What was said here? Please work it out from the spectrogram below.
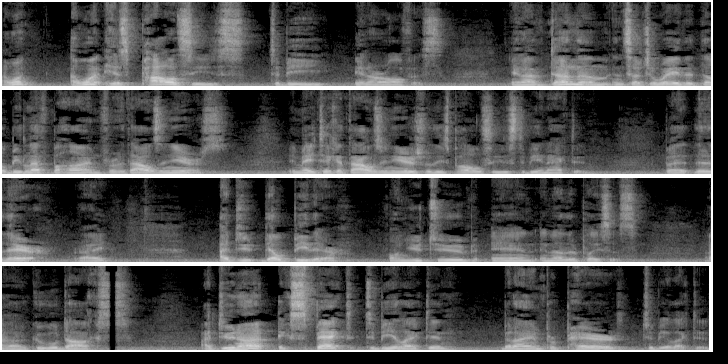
I want, I want his policies to be in our office. And I've done them in such a way that they'll be left behind for a thousand years. It may take a thousand years for these policies to be enacted, but they're there, right? I do, they'll be there on YouTube and in other places, uh, Google Docs. I do not expect to be elected, but I am prepared to be elected.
